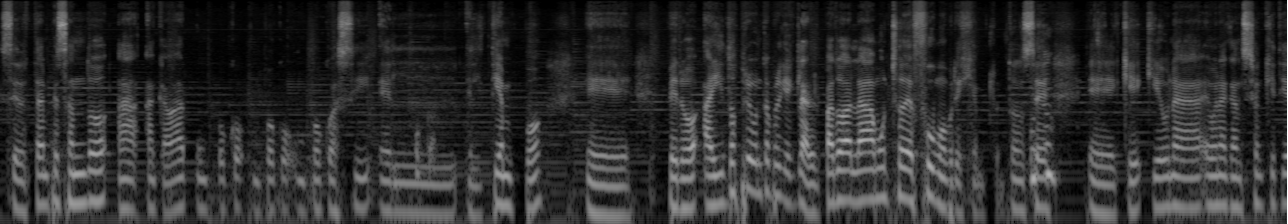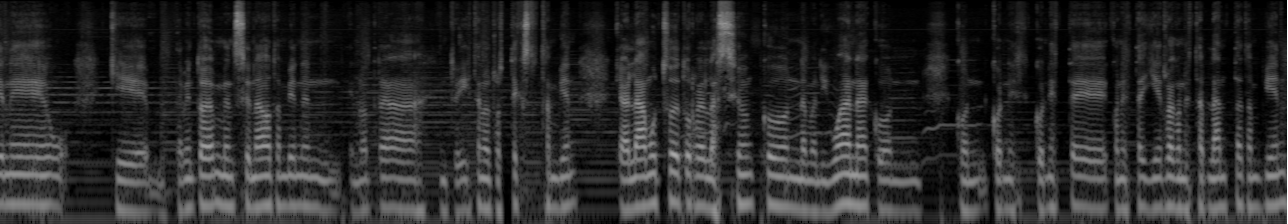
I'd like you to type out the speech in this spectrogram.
se está empezando a acabar un poco, un poco, un poco así el, el tiempo. eh, pero hay dos preguntas, porque claro, el pato hablaba mucho de fumo, por ejemplo. Entonces, eh, que, que una, es una canción que tiene que también tú has mencionado también en, en otras entrevistas, en otros textos también, que hablaba mucho de tu relación con la marihuana, con, con, con, es- con este, con esta hierba, con esta planta también,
